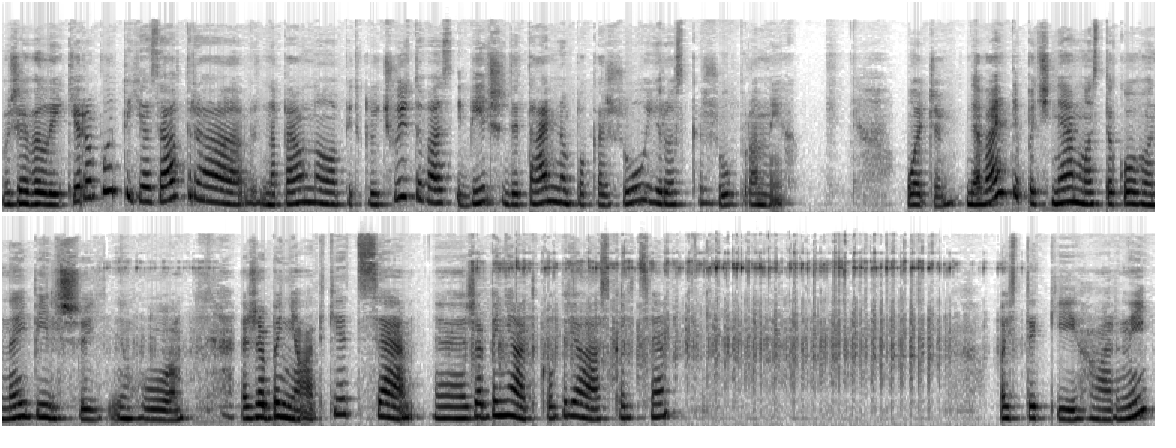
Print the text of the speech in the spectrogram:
вже великі роботи я завтра, напевно, підключусь до вас і більш детально покажу і розкажу про них. Отже, давайте почнемо з такого найбільшого жабенятки. Це е, жабенятко брязкальце. Ось такий гарний.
